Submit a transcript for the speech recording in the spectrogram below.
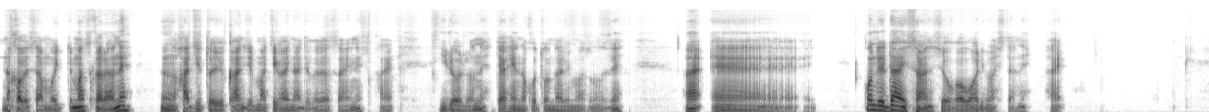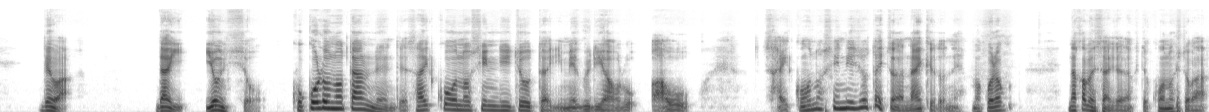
ー、中部さんも言ってますからね、うん、恥という漢字間違えないでくださいね。はい。いろいろね、大変なことになりますのでね。はい。えー、こんで第3章が終わりましたね。はい。では、第4章。心の鍛錬で最高の心理状態に巡り合おう。最高の心理状態っていうのはないけどね。まあ、これは中部さんじゃなくて、この人が、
